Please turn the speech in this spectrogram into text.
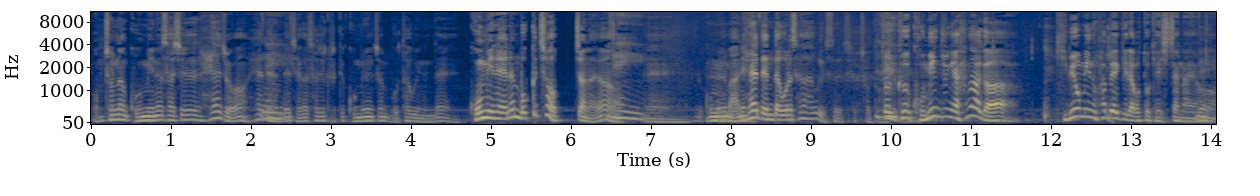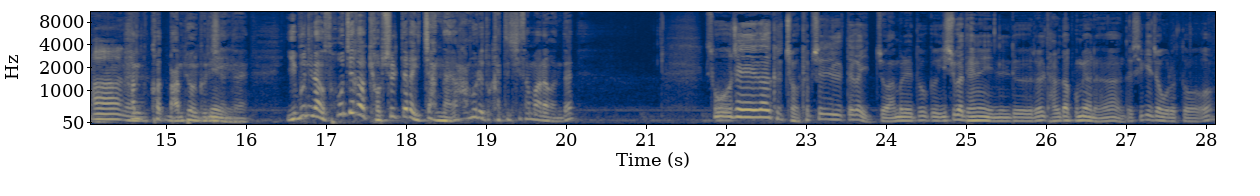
엄청난 고민은 사실 해야죠. 해야 네. 되는데 제가 사실 그렇게 고민을 좀 못 하고 있는데 고민에는 뭐 끝이 없잖아요. 네. 네. 고민을 음. 많이 해야 된다고는 생각하고 있어요. 저도. 전그 고민 중에 하나가 김효민 화백이라고 또 계시잖아요. 네. 아, 네. 한컷 만평을 그리시는데 네. 이분이랑 소재가 겹칠 때가 있지 않나요? 아무래도 같은 시사 만화가인데. 소재가 그렇죠. 겹칠 때가 있죠. 아무래도 그 이슈가 되는 일들을 다루다 보면은 또 시기적으로 또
